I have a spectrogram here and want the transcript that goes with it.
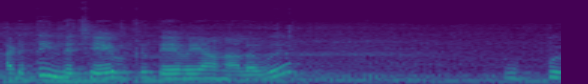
அடுத்து இந்த சேவுக்கு தேவையான அளவு உப்பு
